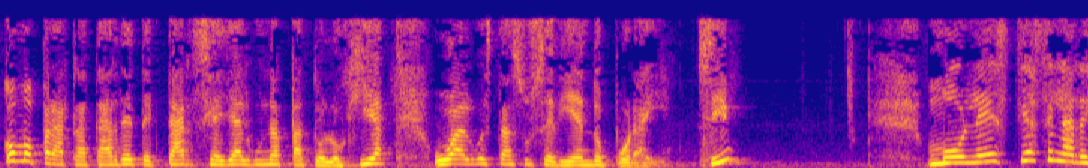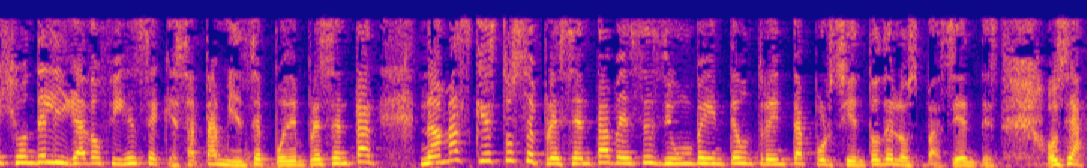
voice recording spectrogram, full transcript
como para tratar de detectar si hay alguna patología o algo está sucediendo por ahí, ¿sí? Molestias en la región del hígado, fíjense que esa también se pueden presentar. Nada más que esto se presenta a veces de un 20 a un 30% de los pacientes. O sea,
